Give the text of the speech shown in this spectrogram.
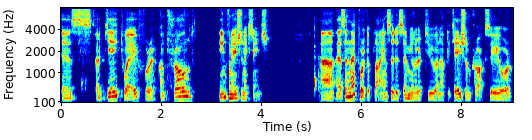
is a gateway for a controlled information exchange. Uh, as a network appliance, it is similar to an application proxy or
